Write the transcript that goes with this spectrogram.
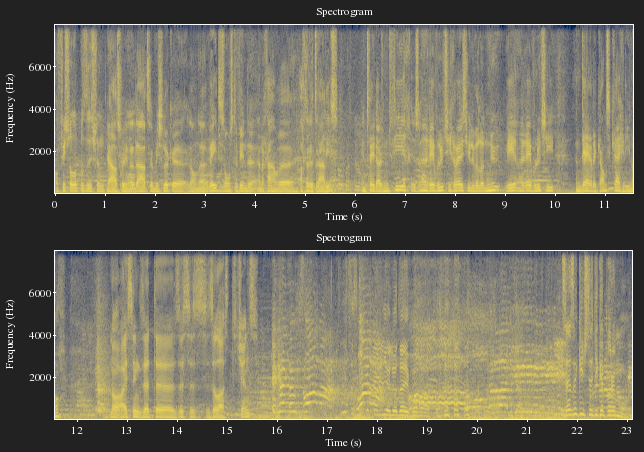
official opposition. Ja, als we inderdaad mislukken, dan uh, weten ze ons te vinden en dan gaan we achter de tralies. In 2004 is er een revolutie geweest. Jullie willen nu weer een revolutie. Een derde kans. Krijgen die nog? No, I think that uh, this is the last chance. Це закінчиться тільки перемогою.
